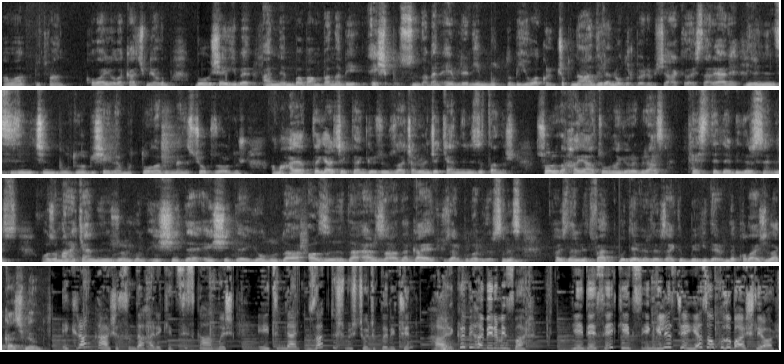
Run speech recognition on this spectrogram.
Ama lütfen kolay yola kaçmayalım. Bu şey gibi annem babam bana bir eş bulsun da ben evleneyim, mutlu bir yuva kurayım. Çok nadiren olur böyle bir şey arkadaşlar. Yani birinin sizin için bulduğu bir şeyle mutlu olabilmeniz çok zordur. Ama hayatta gerçekten gözünüzü açar. Önce kendinizi tanır. Sonra da hayatı ona göre biraz test edebilirseniz o zaman kendinize uygun işi de, eşi de, yolu da, azığı da, erzağı da gayet güzel bulabilirsiniz. O yüzden lütfen bu devirde özellikle bilgi devrinde kolaycılığa kaçmayalım. Ekran karşısında hareketsiz kalmış, eğitimden uzak düşmüş çocuklar için harika bir haberimiz var. YDS Kids İngilizce Yaz Okulu başlıyor.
